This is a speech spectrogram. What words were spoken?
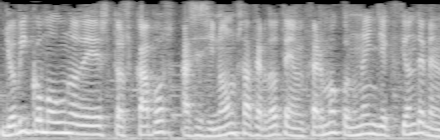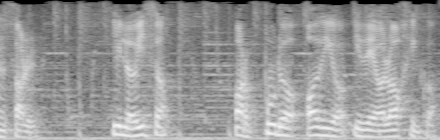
Yo vi cómo uno de estos capos asesinó a un sacerdote enfermo con una inyección de benzol. Y lo hizo por puro odio ideológico.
